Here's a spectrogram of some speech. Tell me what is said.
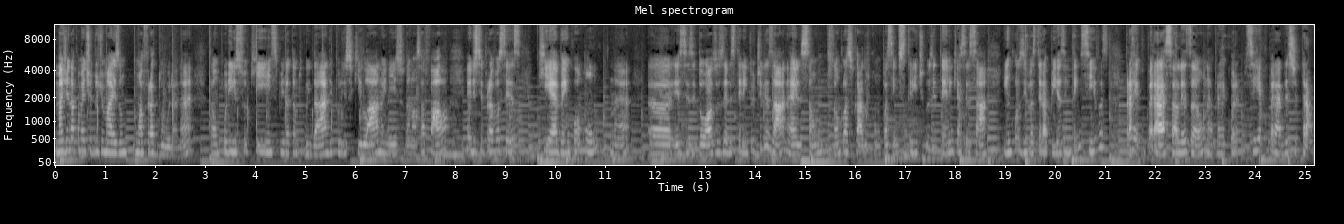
imagina cometido de mais um, uma fratura, né? Então, por isso que inspira tanto cuidado e por isso que lá no início da nossa fala eu disse para vocês que é bem comum, né? uh, esses idosos eles terem que utilizar, né? Eles são, são classificados como pacientes críticos e terem que acessar, inclusive, as terapias intensivas para recuperar essa lesão, né? Para se recuperar deste trauma.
